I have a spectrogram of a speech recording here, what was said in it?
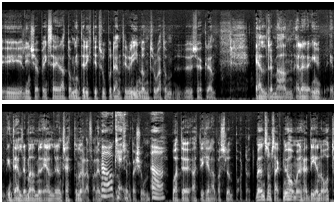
i Linköping säger att de inte riktigt tror på den teorin. De tror att de eh, söker en äldre man, eller in, inte äldre man men äldre än 13 i alla fall, en Ja, okej. vuxen person. Ja. Och att det, att det hela var slumpartat. Men som sagt, nu har man det här DNAt.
